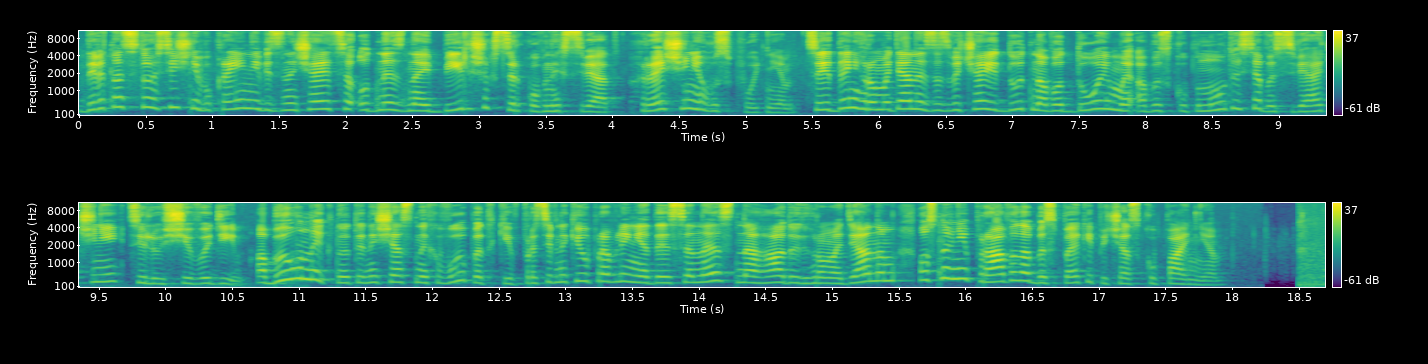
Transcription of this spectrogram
19 січня в Україні відзначається одне з найбільших церковних свят хрещення Господнє. Цей день громадяни зазвичай йдуть на водойми, аби скупнутися в цілющій воді. Аби уникнути нещасних випадків, працівники управління ДСНС нагадують громадянам основні правила безпеки під час купання.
